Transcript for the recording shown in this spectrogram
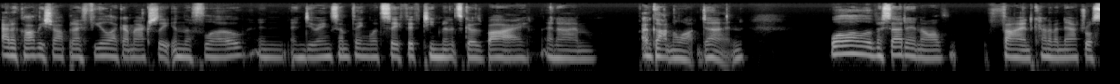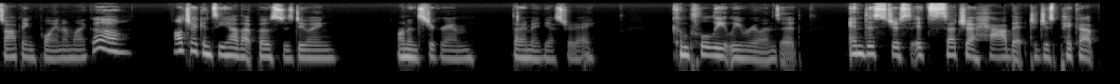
at a coffee shop and I feel like I'm actually in the flow and, and doing something, let's say 15 minutes goes by and I'm, I've gotten a lot done. Well, all of a sudden I'll find kind of a natural stopping point. I'm like, oh, I'll check and see how that post is doing on Instagram that I made yesterday. Completely ruins it. And this just, it's such a habit to just pick up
